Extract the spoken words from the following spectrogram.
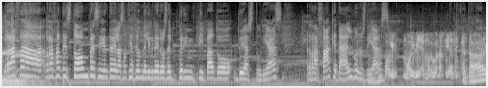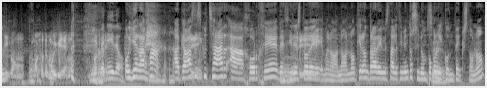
Rafa, Rafa Testón, presidente de la Asociación de Libreros del Principado de Asturias. Rafa, ¿qué tal? Buenos días. Muy, muy bien, muy buenos días. Encantado de estar aquí con, con vosotros. Muy bien. Bienvenido. Oye, Rafa, acabas de escuchar a Jorge decir Sí. esto de, bueno, no, no quiero entrar en establecimientos, sino un poco Sí. en el contexto, ¿no?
